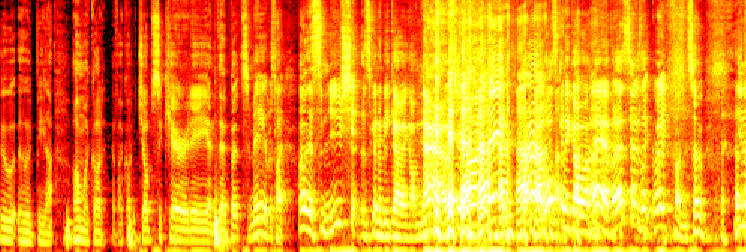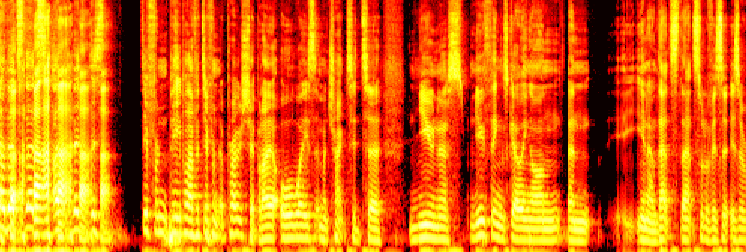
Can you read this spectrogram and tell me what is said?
who, who would be like, "Oh my god, have I got job security?" And the, but to me, it was like, "Oh, there's some new shit that's going to be going on now." Do you know what I mean? oh, what's going to go on there? But that sounds like great fun. So, you know, that's that's uh, there's different people have a different approach to it, but I always am attracted to newness, new things going on, and you know, that's that sort of is a, is a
